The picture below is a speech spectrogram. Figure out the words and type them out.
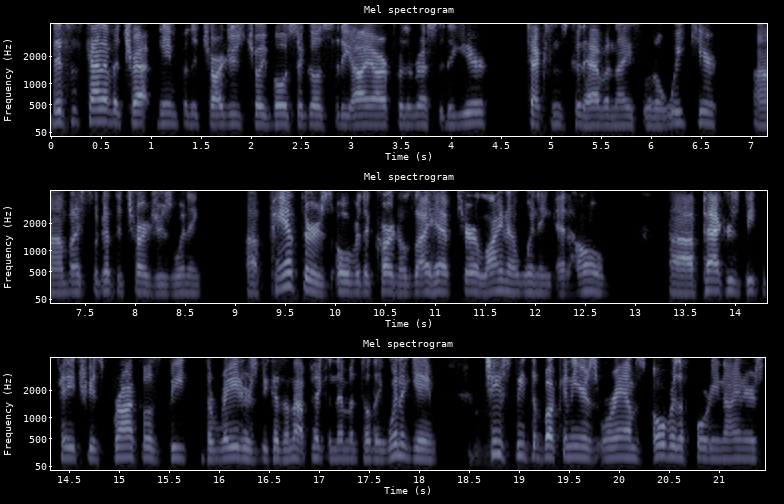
This is kind of a trap game for the Chargers. Joey Bosa goes to the IR for the rest of the year. Texans could have a nice little week here, um, but I still got the Chargers winning. Uh, Panthers over the Cardinals. I have Carolina winning at home. Uh, Packers beat the Patriots. Broncos beat the Raiders because I'm not picking them until they win a game. Mhm. Chiefs beat the Buccaneers. Rams over the 49ers.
